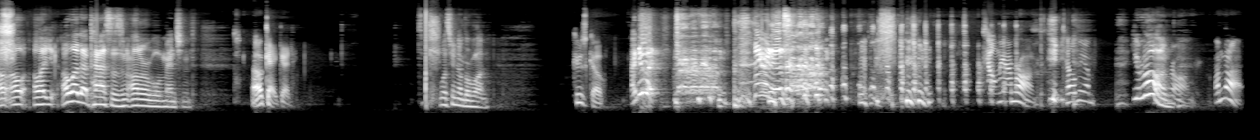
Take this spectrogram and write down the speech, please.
I'll, I'll, I'll let you. I'll let that pass as an honorable mention. Okay, good. What's your number one? Kuzco. I knew it. there it is. Tell me I'm wrong. Tell me I'm You're wrong. I'm wrong. I'm not.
